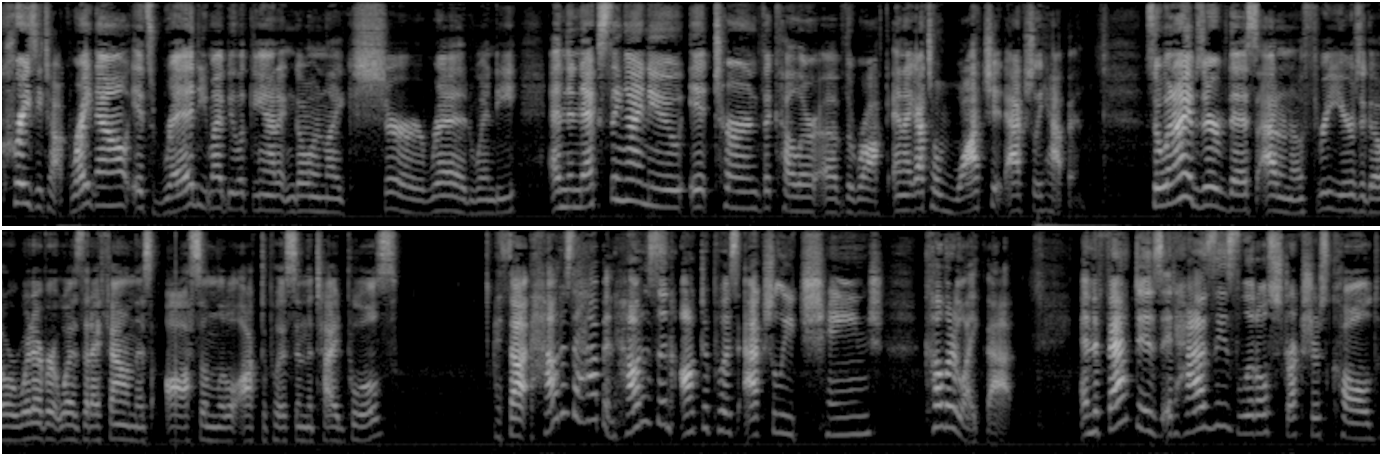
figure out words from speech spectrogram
crazy talk. Right now, it's red. You might be looking at it and going like, sure, red, Wendy. And the next thing I knew, it turned the color of the rock, and I got to watch it actually happen. So when I observed this, I don't know, three years ago or whatever it was that I found this awesome little octopus in the tide pools, I thought, how does that happen? How does an octopus actually change color like that? And the fact is, it has these little structures called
